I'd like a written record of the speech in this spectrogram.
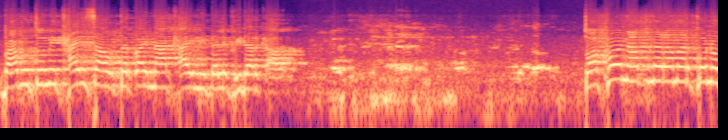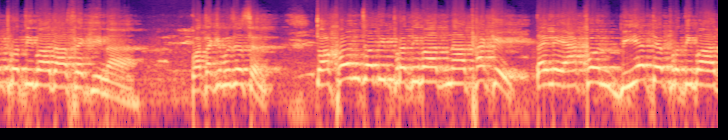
বাবু, তুমি খাইছাও? তা কয়, না, খাইনি তাহলে ফিডার খাও। তখন আপনার আমার কোনো প্রতিবাদ আছে কি না? কথা কি বুঝেছেন? তখন যদি প্রতিবাদ না থাকে, তাইলে এখন বিয়েতে প্রতিবাদ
